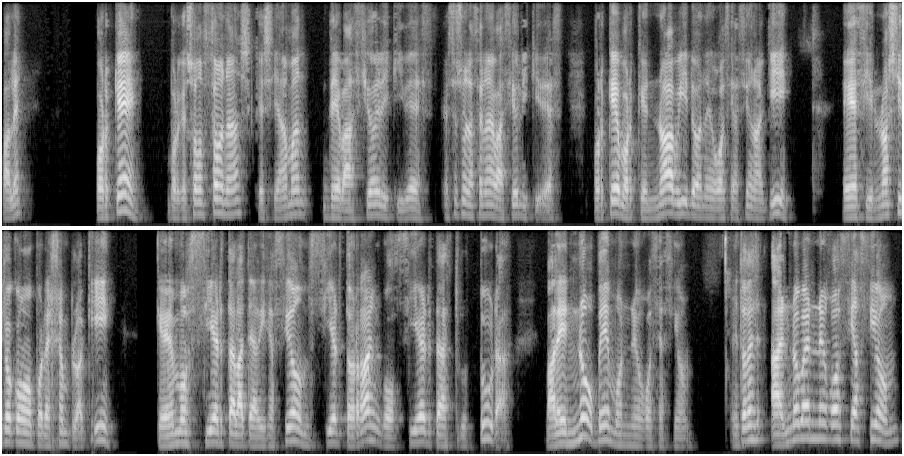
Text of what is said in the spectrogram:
¿Vale? ¿Por qué? Porque son zonas que se llaman de vacío de liquidez. Esto es una zona de vacío de liquidez. ¿Por qué? Porque no ha habido negociación aquí. Es decir, no ha sido como, por ejemplo, aquí, que vemos cierta lateralización, cierto rango, cierta estructura. ¿Vale? No vemos negociación. Entonces, al no ver negociación,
